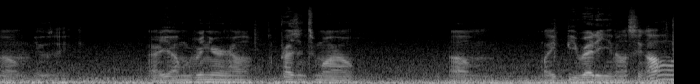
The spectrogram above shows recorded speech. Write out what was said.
um, he was like, alright, yeah, I'm gonna bring your uh, present tomorrow. Um, like be ready and I was like oh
